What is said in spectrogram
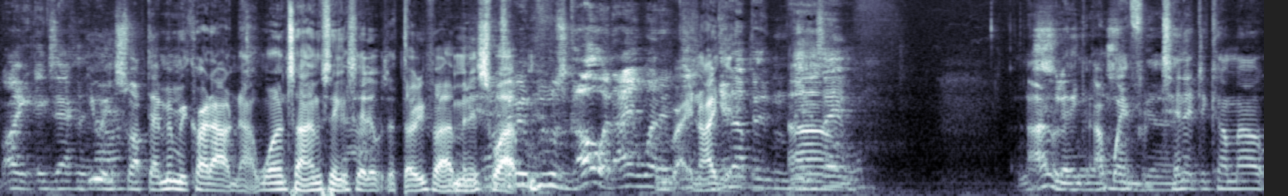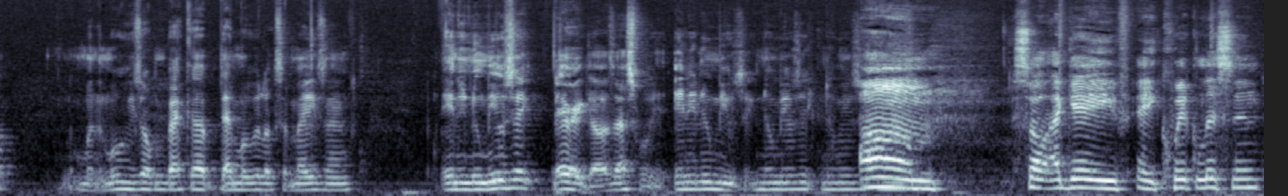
Like exactly. You an ain't hour. swapped that memory card out not one time. This nigga said it was a 35 minute swap. Once we, we was going. I didn't want to Right, just no, I get get up and leave Um, the table. I see really, what I'm waiting for got. Tenet to come out. When the movies open back up, that movie looks amazing. Any new music? There it goes. That's what. It, any new music? New music? New music? Um, so I gave a quick listen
